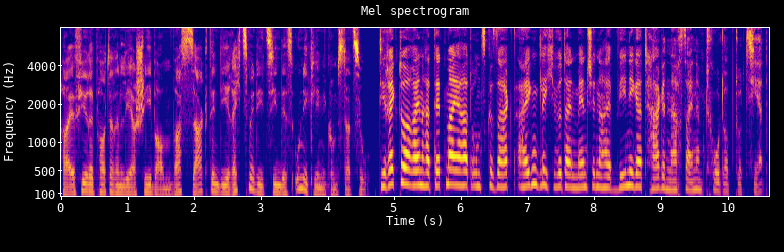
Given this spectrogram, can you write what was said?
HR4-Reporterin Lea Schebaum, was sagt denn die Rechtsmedizin des Uniklinikums dazu? Direktor Reinhard Detmeier hat uns gesagt, eigentlich wird ein Mensch innerhalb weniger Tage nach seinem Tod obduziert.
